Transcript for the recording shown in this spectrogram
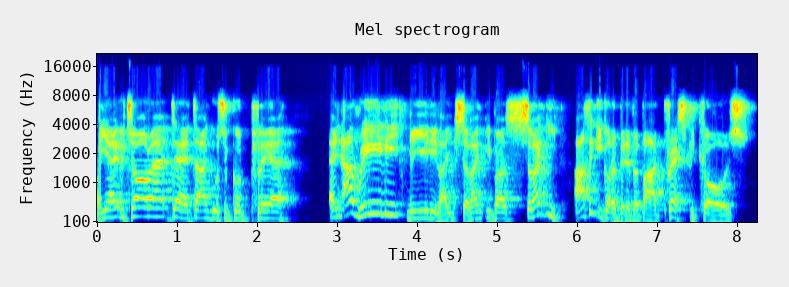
yeah, Ouattara uh, Dango's a good player. And I really, really like Solanke, Baz. Solanke, I think he got a bit of a bad press because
